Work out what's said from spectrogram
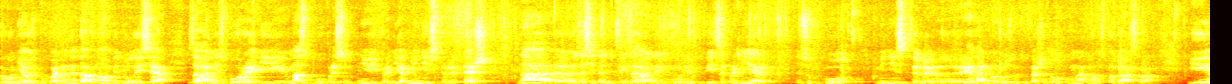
грудня, ось буквально недавно, відбулися загальні збори, і в нас був присутній прем'єр-міністр теж на е, засіданні цих загальних зборів, віце-прем'єр Зубко, міністр е, регіонального розвитку та житлово-комунального господарства. І е,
